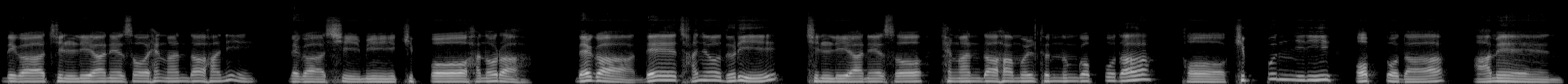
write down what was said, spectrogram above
네가 진리 안에서 행한다 하니 내가 심히 기뻐하노라. 내가 내 자녀들이 진리 안에서 행한다 함을 듣는 것보다 더 기쁜 일이 없도다. 아멘.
